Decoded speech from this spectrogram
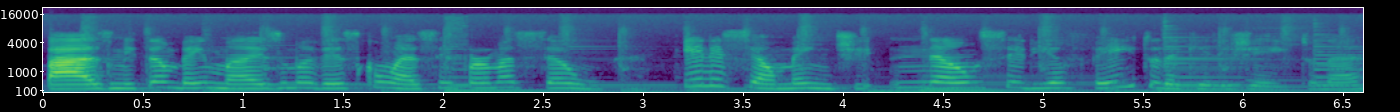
pasme também mais uma vez com essa informação. Inicialmente não seria feito daquele jeito, né?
